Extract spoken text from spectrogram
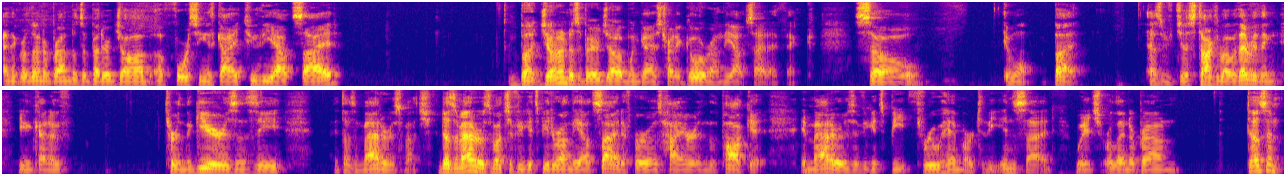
I think Orlando Brown does a better job of forcing his guy to the outside But Jonah does a better job when guys try to go around the outside, I think. So it won't. But as we've just talked about with everything, you can kind of turn the gears and see it doesn't matter as much. It doesn't matter as much if he gets beat around the outside if Burrow's higher in the pocket. It matters if he gets beat through him or to the inside, which Orlando Brown doesn't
